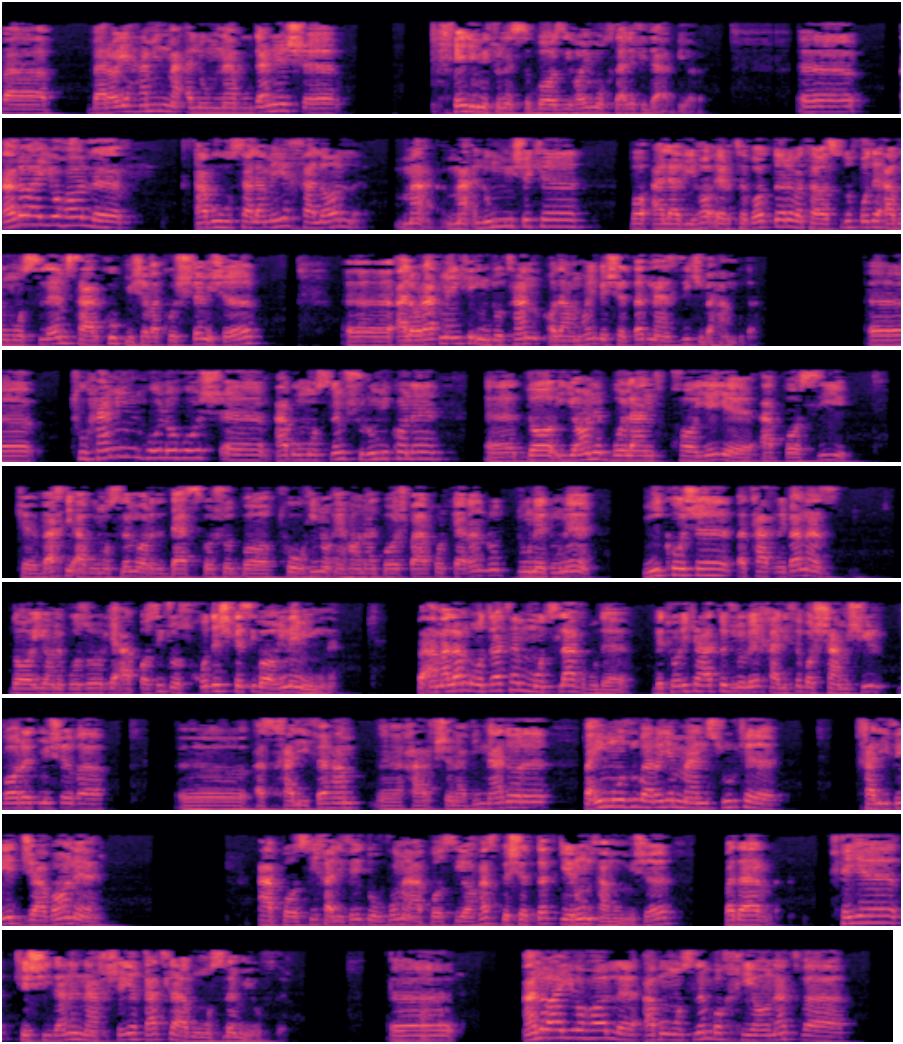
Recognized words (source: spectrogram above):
و برای همین معلوم نبودنش خیلی می‌تونست بازی های مختلفی در بیاره. علا ایو حال ابو سلمه خلال معلوم میشه که با علوی ها ارتباط داره و توسط خود ابو مسلم سرکوب میشه و کشته میشه علا رقم این که این دو تن آدم به شدت نزدیکی به هم بودن. تو همین هول و هوش ابو مسلم شروع می‌کنه داییان بلند پایه عباسی که وقتی ابو مسلم وارد دستگاه شد با توهین و اهانت باش برخورد کردن رو دونه دونه می‌کشه و تقریبا از داییان بزرگ عباسی جز خودش کسی باقی نمیمونه. و عملا قدرت مطلق بوده به طوری که حتی جلوی خلیفه با شمشیر وارد میشه و از خلیفه هم حرف شنوی نداره. و این موضوع برای منصور که خلیفه جوان عباسی خلیفه دوم عباسی ها هست به شدت گرون تموم میشه و در پی کشیدن نقشه قتل ابو مسلم میفته علا ایو حال ابو مسلم با خیانت و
